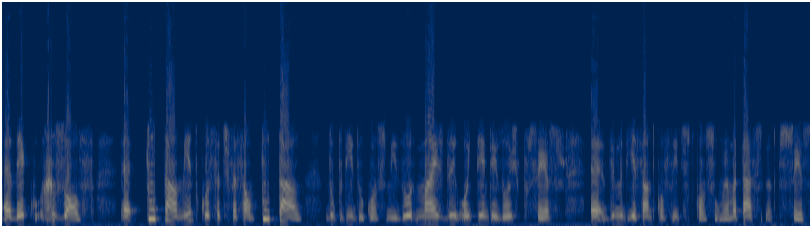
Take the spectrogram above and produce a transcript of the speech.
a DECO resolve uh, totalmente, com a satisfação total do pedido do consumidor mais de 82 processos uh, de mediação de conflitos de consumo. É uma taxa de sucesso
